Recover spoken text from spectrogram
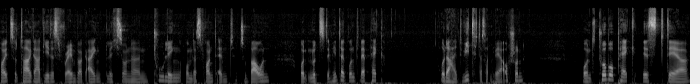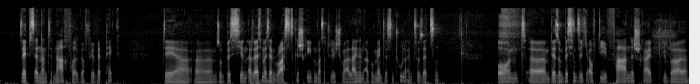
Heutzutage hat jedes Framework eigentlich so ein Tooling, um das Frontend zu bauen und nutzt im Hintergrund Webpack. Oder halt Vite, das hatten wir ja auch schon. Und TurboPack ist der selbsternannte Nachfolger für Webpack, der ähm, so ein bisschen, also erstmal ist er in Rust geschrieben, was natürlich schon mal allein ein Argument ist, ein Tool einzusetzen. Und ähm, der so ein bisschen sich auf die Fahne schreibt, über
